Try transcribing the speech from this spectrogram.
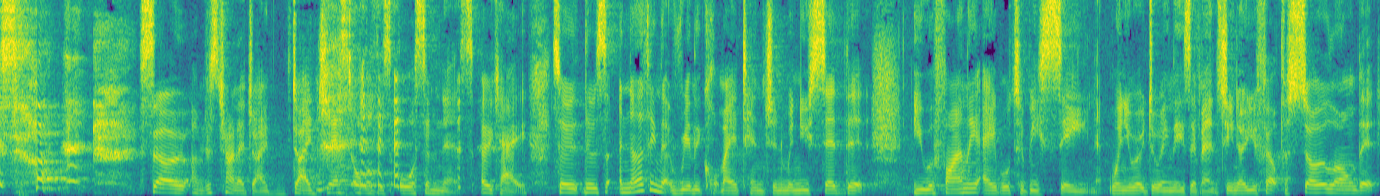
So, so I'm just trying to di- digest all of this awesomeness. Okay. So there was another thing that really caught my attention when you said that you were finally able to be seen when you were doing these events. You know, you felt for so long that,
